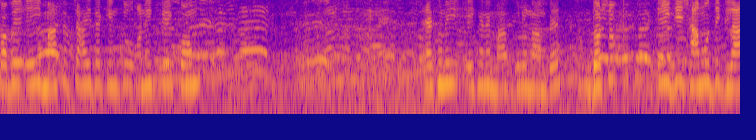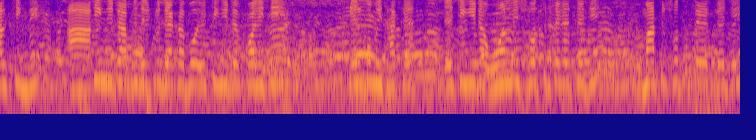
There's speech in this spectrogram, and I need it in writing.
তবে এই মাছের চাহিদা কিন্তু অনেকটাই কম। এখনই এইখানে মাছগুলো নামবে। দর্শক এই যে সামুদ্রিক লাল চিংড়ি আর চিংড়িটা আপনাদের একটু দেখাবো। এই চিংড়িটার কোয়ালিটি এরকমই থাকে। এই চিংড়িটা ওনলি সত্তর টাকা কেজি মাত্র সত্তর টাকা কেজি।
